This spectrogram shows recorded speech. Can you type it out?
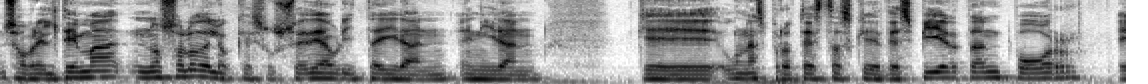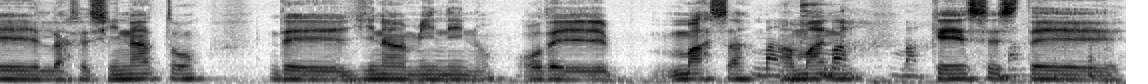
sobre el tema no solo de lo que sucede ahorita Irán, en Irán, que unas protestas que despiertan por el asesinato de Gina Amini, ¿no? O de Masa Amani, que es este,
